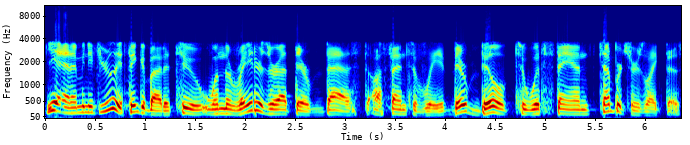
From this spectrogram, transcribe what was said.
Yeah, and I mean, if you really think about it too, when the Raiders are at their best offensively, they're built to withstand temperatures like this,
